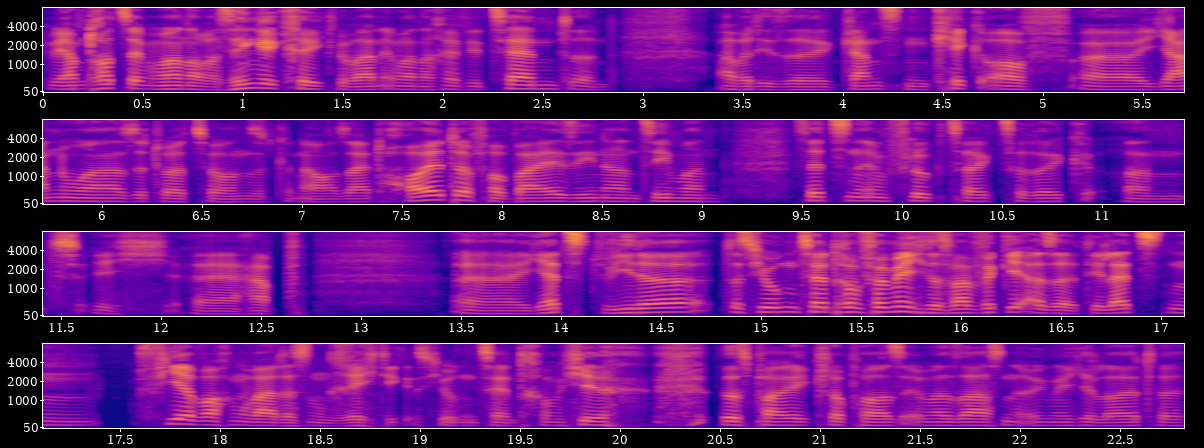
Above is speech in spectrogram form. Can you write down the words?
wir haben trotzdem immer noch was hingekriegt, wir waren immer noch effizient und aber diese ganzen Kick-Off-Januar-Situationen äh, sind genau seit heute vorbei. Sina und Simon sitzen im Flugzeug zurück und ich äh, habe äh, jetzt wieder das Jugendzentrum für mich. Das war wirklich, also die letzten vier Wochen war das ein richtiges Jugendzentrum hier, das Paris Clubhaus. Immer saßen irgendwelche Leute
